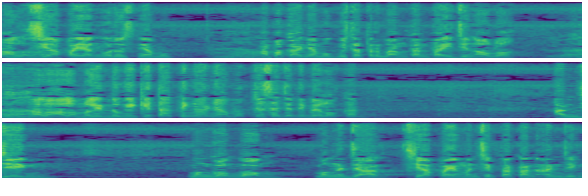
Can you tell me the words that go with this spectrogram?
Allah. Siapa yang ngurus nyamuk? Apakah nyamuk bisa terbang tanpa izin Allah? Kalau Allah melindungi kita, tinggal nyamuknya saja dibelokkan. Anjing menggonggong, mengejar. Siapa yang menciptakan anjing?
